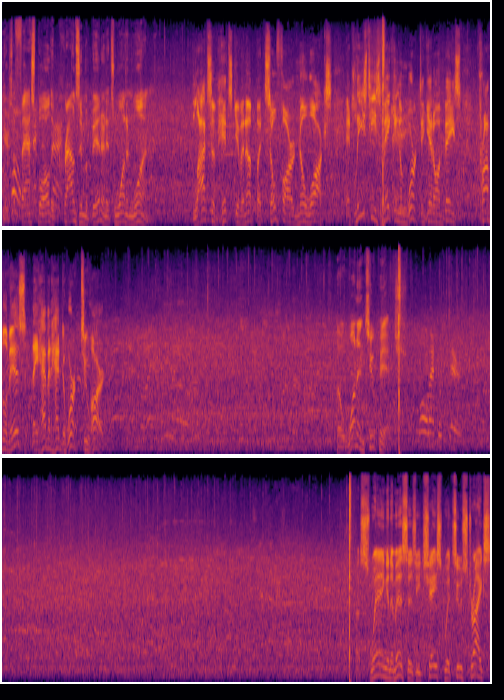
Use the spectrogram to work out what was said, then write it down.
Here's a fastball that crowds him a bit, and it's one and one. Lots of hits given up, but so far no walks. At least he's making them work to get on base. Problem is, they haven't had to work too hard. The one and two pitch. Ball that's upstairs. Swing and a miss as he chased with two strikes,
